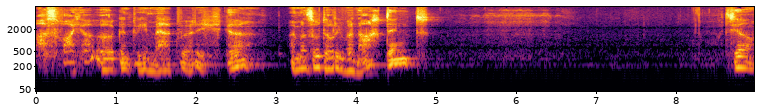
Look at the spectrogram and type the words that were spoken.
Das war ja irgendwie merkwürdig, gell? wenn man so darüber nachdenkt. Tja,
